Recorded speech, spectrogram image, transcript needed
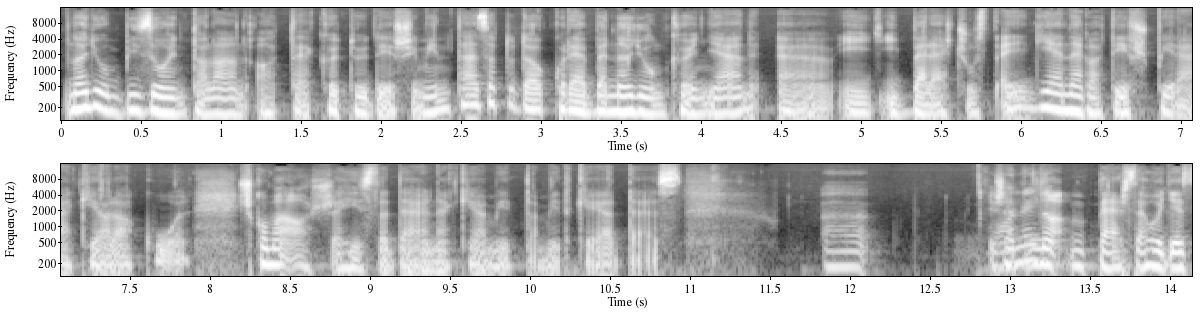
nagyon bizonytalan a te kötődési mintázatod, akkor ebben nagyon könnyen e, így, így belecsúszt. Egy ilyen negatív spirál kialakul, és akkor már azt se hiszed el neki, amit, amit kérdez. Uh, és hát, egy... na, persze, hogy ez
